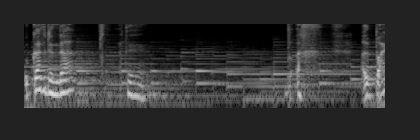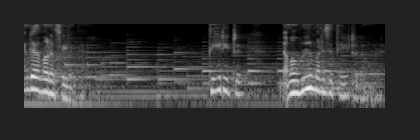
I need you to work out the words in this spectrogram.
உட்காந்துட்டு இருந்தா அது அது பயங்கரமான ஃபீலிங்க தேடிட்டு நம்ம உள் மனசு தேடிட்டு இருக்கோம் ஆனால்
